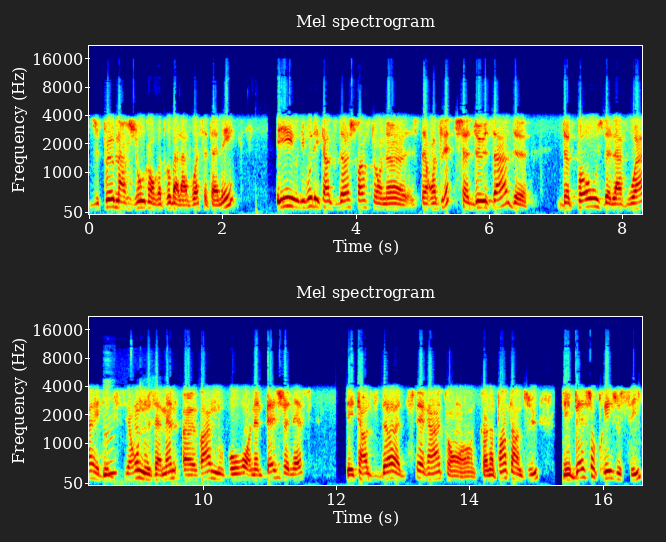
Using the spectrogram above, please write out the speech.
du peu Marjo qu'on retrouve à la voix cette année. Et au niveau des candidats, je pense qu'on a, on dirait que ce deux ans de, de pause de la voix et d'audition nous amène un vent nouveau. On a une belle jeunesse, des candidats différents qu'on n'a pas entendus, des belles surprises aussi.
